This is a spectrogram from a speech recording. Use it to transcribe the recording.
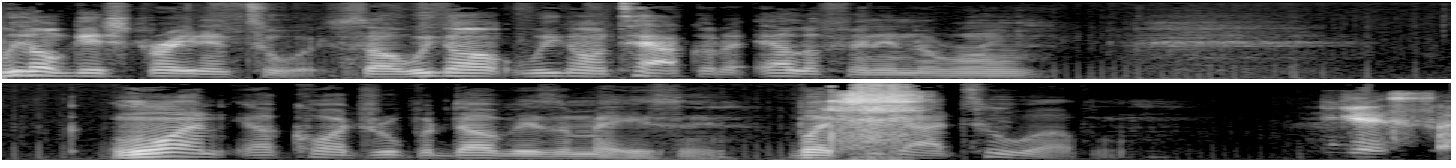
we're gonna get straight into it. So we're gonna we're gonna tackle the elephant in the room. One, a quadruple double is amazing, but you got two of them. Yes, sir.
